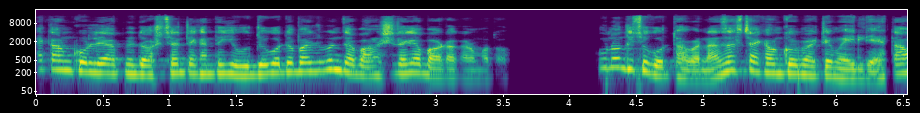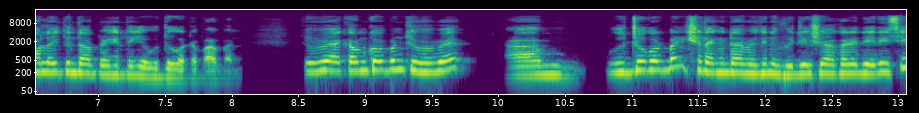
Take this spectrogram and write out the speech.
অ্যাকাউন্ট করলে আপনি ১০ সেন্ট এখান থেকে উইথড্র করতে পারবেন যা বাংলাদেশী টাকায় ৳১২ র মতো। কোনো কিছু করতে হবে না। জাস্ট অ্যাকাউন্ট করবেন একটা মেইল দিয়ে। তাহলেই কিন্তু আপনি এখান থেকে উইথড্র করতে পারবেন। কীভাবে অ্যাকাউন্ট করবেন, কীভাবে আম উইথড্র করবেন সেটা কিন্তু আমি এখানে ভিডিও সহকারে দিয়ে দিয়েছি।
